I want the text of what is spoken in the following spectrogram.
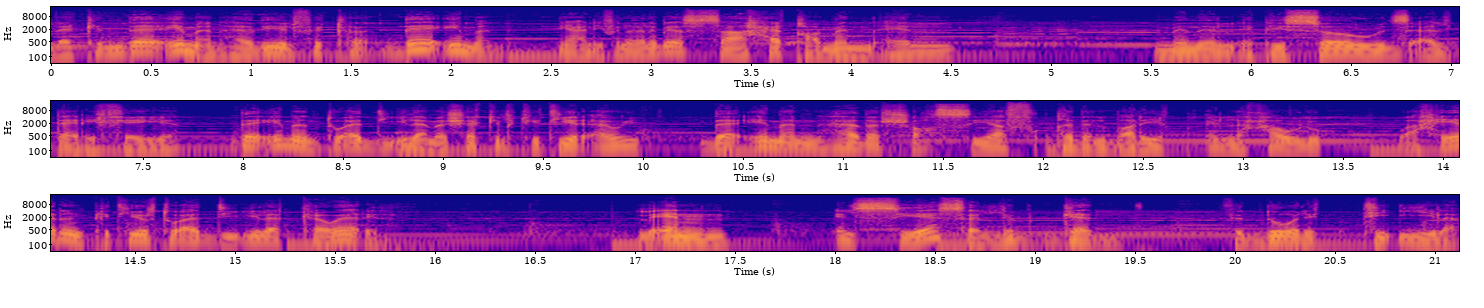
لكن دائما هذه الفكرة دائما يعني في الغالبية الساحقة من ال من الابيسودز التاريخية دائما تؤدي إلى مشاكل كتير قوي دائما هذا الشخص يفقد البريق اللي حوله وأحيانا كتير تؤدي إلى كوارث. لأن السياسة اللي بجد في الدول التقيلة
